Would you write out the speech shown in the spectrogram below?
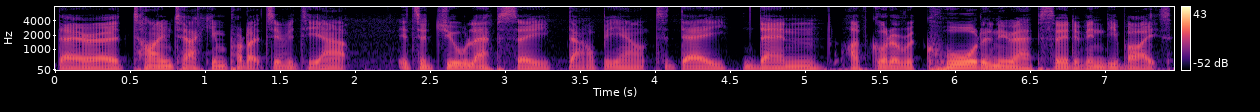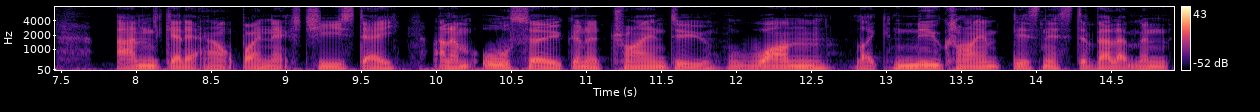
They're a time tracking productivity app. It's a dual episode that'll be out today. Then I've got to record a new episode of Indie Bites and get it out by next Tuesday. And I'm also going to try and do one like new client business development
